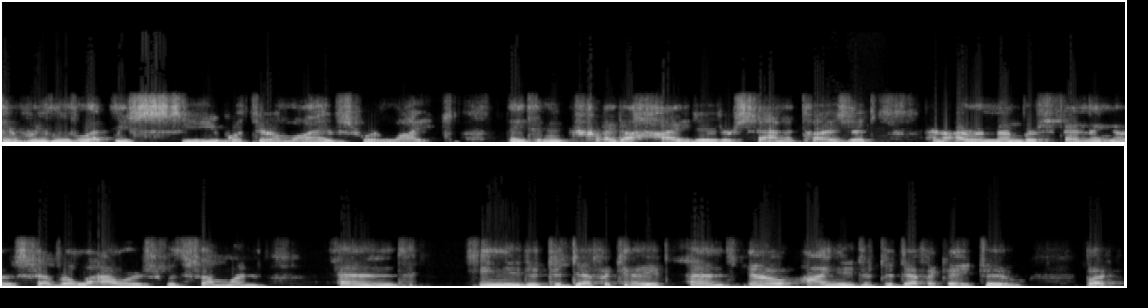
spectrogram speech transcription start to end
they really let me see what their lives were like. They didn't try to hide it or sanitize it. And I remember spending those several hours with someone and he needed to defecate. And, you know, I needed to defecate too. But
